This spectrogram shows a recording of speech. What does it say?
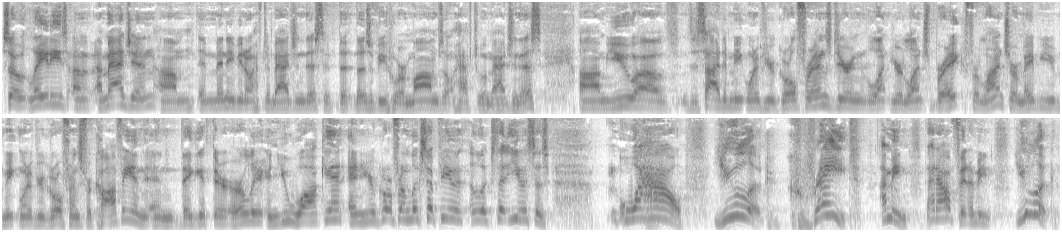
So, ladies, um, imagine, um, and many of you don't have to imagine this, if the, those of you who are moms don't have to imagine this. Um, you uh, decide to meet one of your girlfriends during your lunch break for lunch, or maybe you meet one of your girlfriends for coffee and, and they get there early, and you walk in, and your girlfriend looks, up you, looks at you and says, Wow, you look great. I mean, that outfit, I mean, you look,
